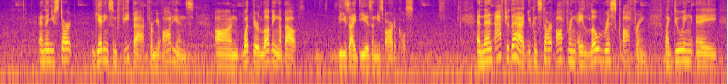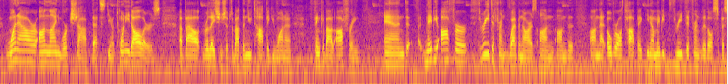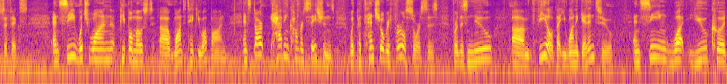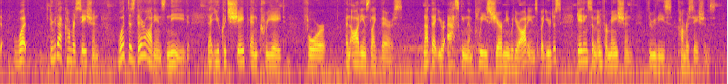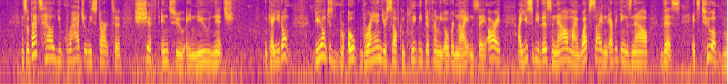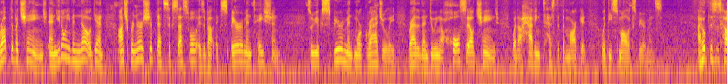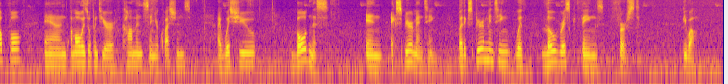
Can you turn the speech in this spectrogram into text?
and then you start getting some feedback from your audience on what they're loving about these ideas and these articles. And then after that, you can start offering a low risk offering, like doing a one hour online workshop that's you know $20 about relationships, about the new topic you want to think about offering. And maybe offer three different webinars on, on, the, on that overall topic, you know, maybe three different little specifics and see which one people most uh, want to take you up on and start having conversations with potential referral sources for this new um, field that you want to get into and seeing what you could what through that conversation what does their audience need that you could shape and create for an audience like theirs not that you're asking them please share me with your audience but you're just getting some information through these conversations and so that's how you gradually start to shift into a new niche. Okay, you don't you don't just brand yourself completely differently overnight and say, all right, I used to be this and now my website and everything is now this. It's too abrupt of a change and you don't even know. Again, entrepreneurship that's successful is about experimentation. So you experiment more gradually rather than doing a wholesale change without having tested the market with these small experiments. I hope this is helpful and I'm always open to your comments and your questions. I wish you boldness in experimenting, but experimenting with low risk things first. Be well.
